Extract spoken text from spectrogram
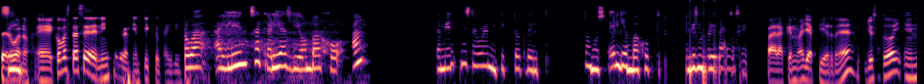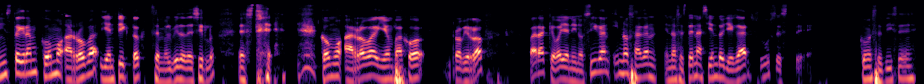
Pero Sí. bueno, eh, ¿cómo estás en Instagram y en TikTok, Aileen? Aileen Zacarías guion bajo A. También Instagram y TikTok del somos el guion bajo. El mismo para que no haya pierde, ¿eh? Yo estoy en Instagram como arroba y en TikTok, se me olvida decirlo, este, como arroba guion bajo Robbie Rob, para que vayan y nos sigan y nos hagan, y nos estén haciendo llegar sus, este, ¿cómo se dice?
